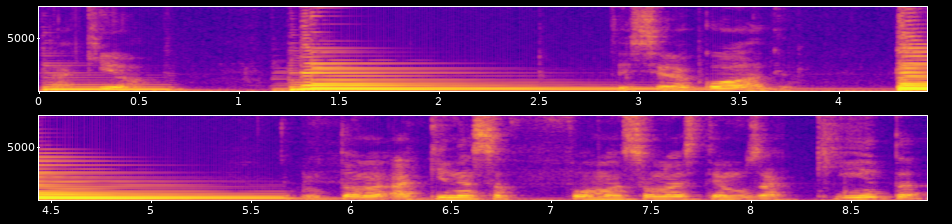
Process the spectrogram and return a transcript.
tá aqui, ó, terceira corda. Então aqui nessa formação nós temos a quinta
